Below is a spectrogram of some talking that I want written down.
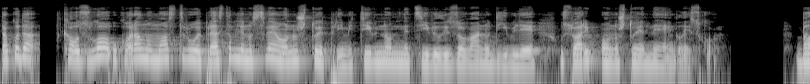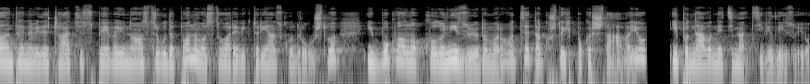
Tako da, kao zlo u koralnom ostrvu je predstavljeno sve ono što je primitivno, necivilizovano, divlje, u stvari ono što je neenglesko. Balantajnovi dečaci uspevaju na ostrovu da ponovo stvore viktorijansko društvo i bukvalno kolonizuju domorodce tako što ih pokrštavaju i pod navodnicima civilizuju.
